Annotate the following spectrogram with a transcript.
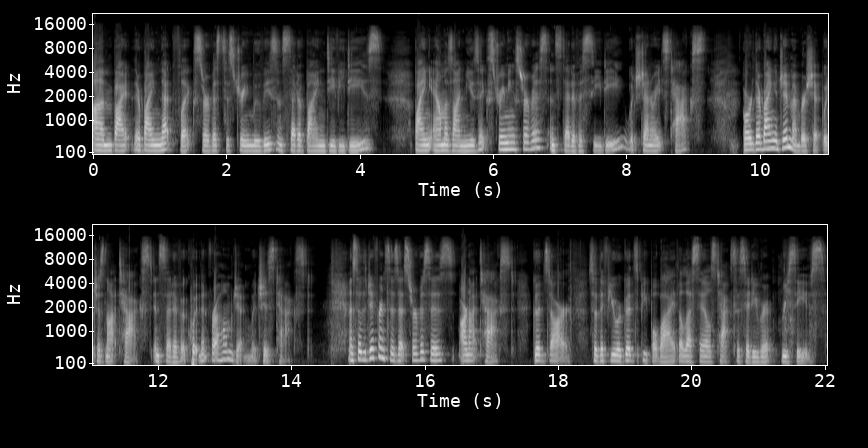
Um, buy, they're buying Netflix service to stream movies instead of buying DVDs, buying Amazon Music streaming service instead of a CD, which generates tax, or they're buying a gym membership, which is not taxed, instead of equipment for a home gym, which is taxed. And so the difference is that services are not taxed, goods are. So the fewer goods people buy, the less sales tax the city re- receives.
